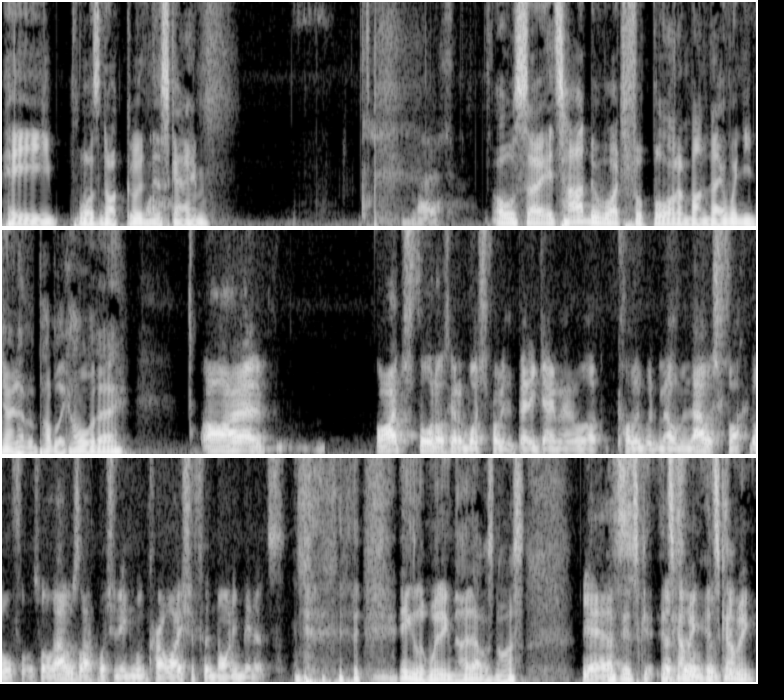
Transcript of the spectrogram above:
He was not good in this game. Also, it's hard to watch football on a Monday when you don't have a public holiday. Oh, I, I thought I was going to watch probably the better game of a lot, Collingwood Melbourne. That was fucking awful as well. That was like watching England Croatia for ninety minutes. England winning though, that was nice. Yeah, It's that's, it's, it's that's still a coming. It's thing. coming.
